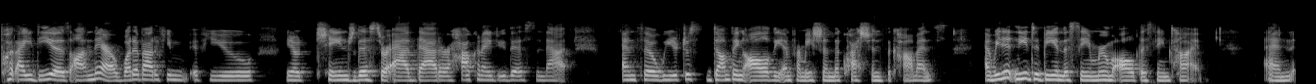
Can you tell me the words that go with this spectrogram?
put ideas on there. What about if you if you you know change this or add that, or how can I do this and that? And so we are just dumping all of the information, the questions, the comments, and we didn't need to be in the same room all at the same time. And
